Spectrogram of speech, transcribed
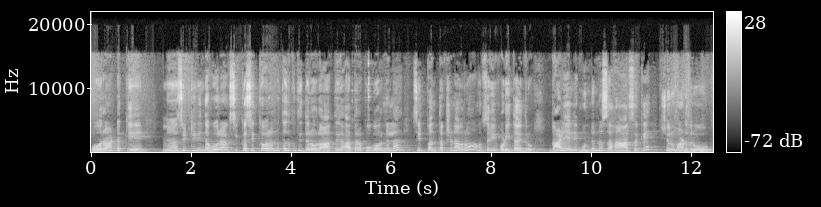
ಹೋರಾಟಕ್ಕೆ ಸಿಟ್ಟಿನಿಂದ ಹೊರ, ಸಿಕ್ಕ ಸಿಕ್ಕವರನ್ನು ತದುಕುತ್ತಿದ್ದರು ಅವರು. ಆ ಆ ಥರ ಕೂಗೋರನ್ನೆಲ್ಲ ಸಿಟ್ಟು ಬಂದ ತಕ್ಷಣ ಅವರು ಸರಿ ಹೊಡಿತಾ ಇದ್ರು. ಗಾಳಿಯಲ್ಲಿ ಗುಂಡನ್ನು ಸಹ ಆರಿಸೋಕ್ಕೆ ಶುರು ಮಾಡಿದ್ರು.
